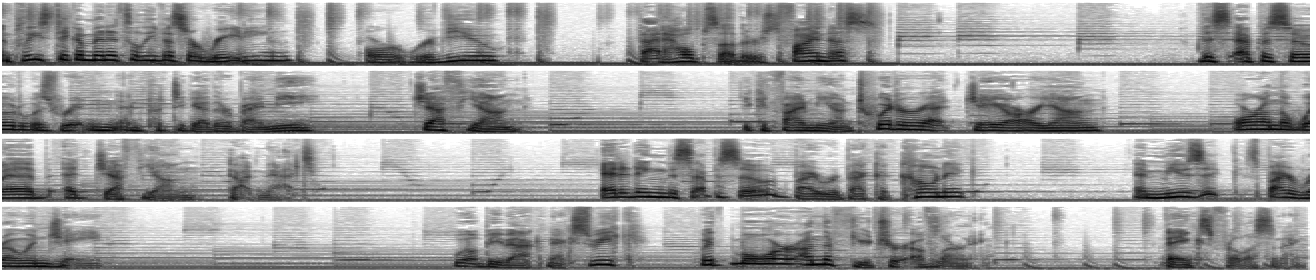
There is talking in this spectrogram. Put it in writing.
And please take a minute to leave us a rating or review. That helps others find us. This episode was written and put together by me, Jeff Young. You can find me on Twitter at jryoung or on the web at jeffyoung.net. Editing this episode by Rebecca Koenig, and music is by Rowan Jane. We'll be back next week with more on the future of learning. Thanks for listening.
